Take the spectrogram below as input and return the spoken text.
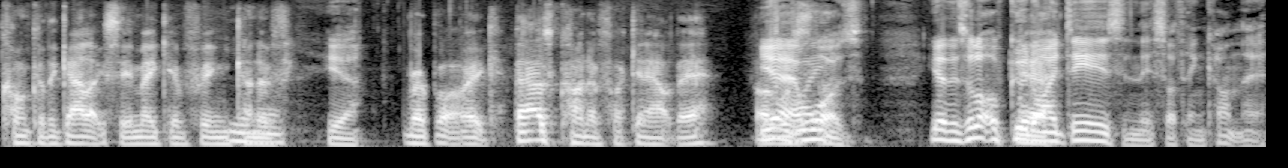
conquer the galaxy and make everything kind of yeah. robotic. That was kind of fucking out there. I Yeah, was- it was. Yeah, there's a lot of good Yeah. ideas in this, I think, aren't there?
